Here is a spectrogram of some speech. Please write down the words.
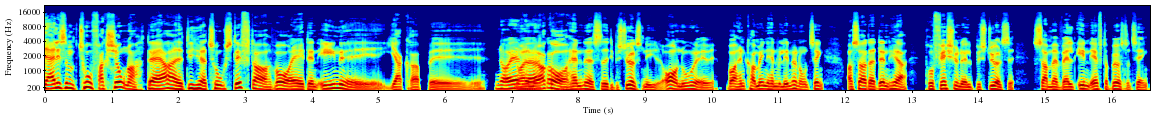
der er ligesom to fraktioner. Der er øh, de her to stifter, hvor den ene, øh, Jakob øh, Nøje Nøje Nørgaard. Nørgaard, han har siddet i bestyrelsen i et år nu, øh, hvor han kom ind, han vil ændre nogle ting. Og så er der den her professionelle bestyrelse, som er valgt ind efter børsnotering.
